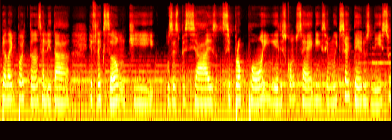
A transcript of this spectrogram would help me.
pela importância ali da reflexão que os especiais se propõem, eles conseguem ser muito certeiros nisso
